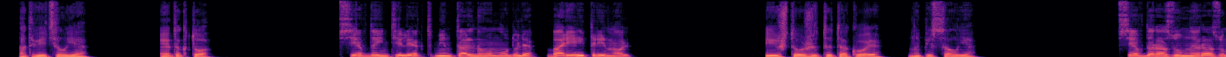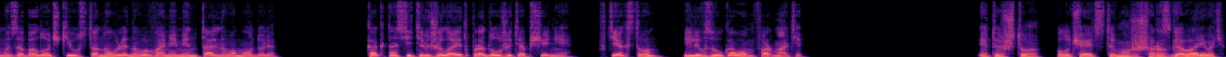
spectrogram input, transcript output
— ответил я. «Это кто?» «Псевдоинтеллект ментального модуля Борей 3.0». «И что же ты такое?» — написал я. «Псевдоразумный разум из оболочки установленного вами ментального модуля. Как носитель желает продолжить общение? В текстовом или в звуковом формате. Это что, получается, ты можешь разговаривать?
